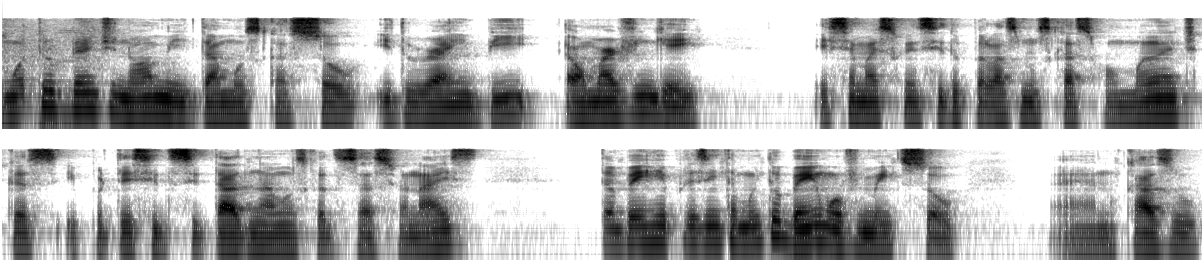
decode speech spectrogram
Um outro grande nome da música soul e do R&B é o Marvin Gaye. Esse é mais conhecido pelas músicas românticas e por ter sido citado na música dos Racionais. Também representa muito bem o movimento soul, é, no caso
